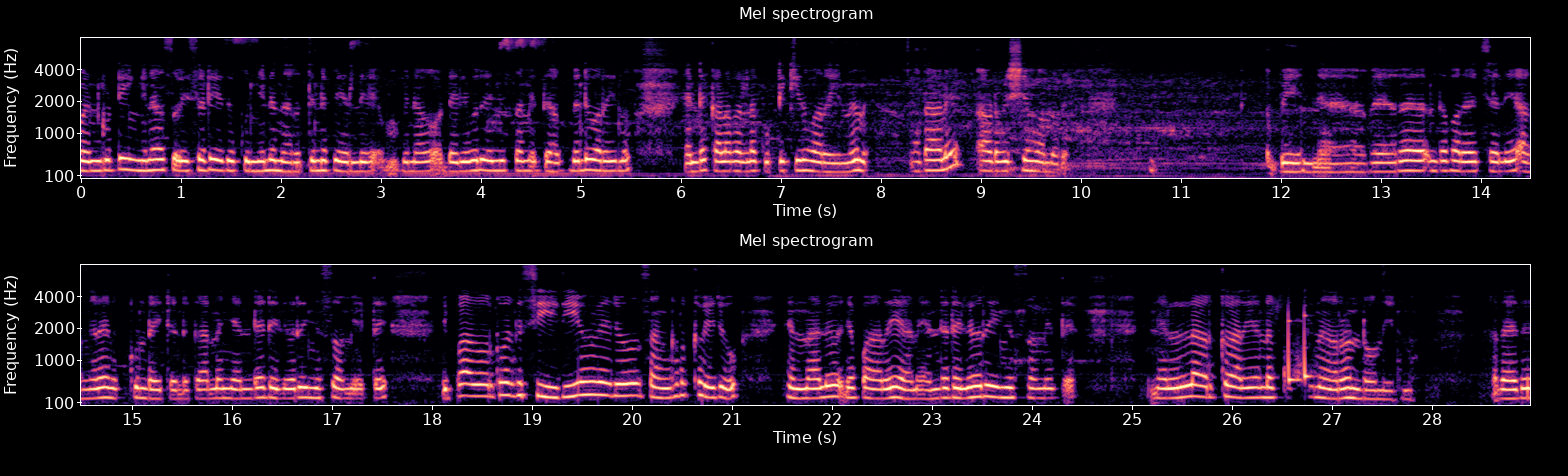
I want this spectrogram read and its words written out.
പെൺകുട്ടി ഇങ്ങനെ സൂയിസൈഡ് ചെയ്തു കുഞ്ഞിന്റെ നിറത്തിന്റെ പേരിൽ പിന്നെ ഡെലിവറി കഴിഞ്ഞ സമയത്ത് ഹസ്ബൻഡ് പറയുന്നു എന്റെ കളറല്ല കുട്ടിക്ക് എന്ന് പറയുന്നത് അതാണ് അവിടെ വിഷയം വന്നത്. പിന്നെ വേറെ എന്താ പറയുക വെച്ചാൽ അങ്ങനെ എനിക്കുണ്ടായിട്ടുണ്ട്. കാരണം എന്റെ ഡെലിവറി കഴിഞ്ഞ സമയത്ത് ഇപ്പോൾ അതോർക്കും എനിക്ക് ചിരിയും വരും സങ്കടമൊക്കെ വരും. എന്നാലും ഞാൻ പറയുകയാണ് എന്റെ ഡെലിവറി കഴിഞ്ഞ സമയത്ത് എല്ലാവർക്കും അറിയേണ്ട കുട്ടി നിറം ഉണ്ടോയെന്നിരുന്നു അതായത്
